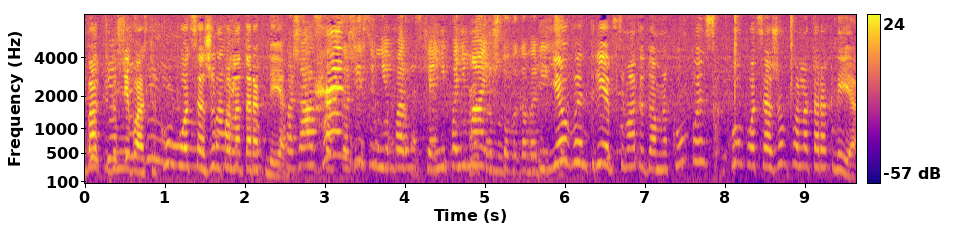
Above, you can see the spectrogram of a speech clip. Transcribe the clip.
pe dumneavoastră, cum pot să ajung până la Taraclia? Пожалуйста, скажите мне по-русски, я не понимаю, что вы говорите. Eu vă întreb, stimată doamnă, cum, pân- cum pot să ajung până la Taraclia?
